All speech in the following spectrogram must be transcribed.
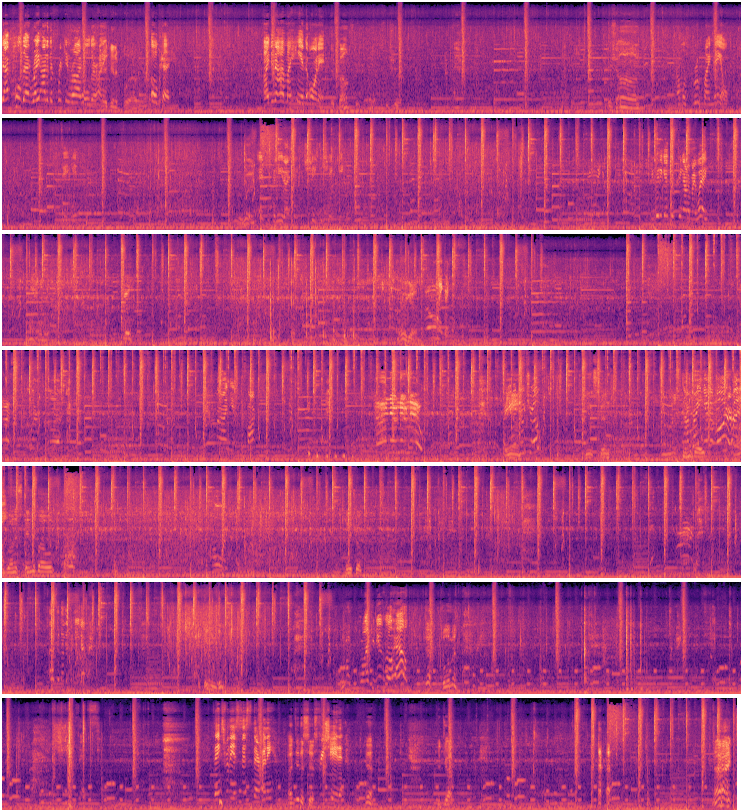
that pulled that right out of the freaking rod holder, honey. I honey. didn't pull it out. Okay. I did not have my hand on it. It bounced it though, that's for sure. Push on. I almost broke my nail. Take it. Either way. It's bonita, I think. It's shaky, shaky. You better get this thing out of my way. There we go. Oh my goodness. Come on, you fuck. Oh, no, no, no. Are you in neutral? I'm gonna spin. I'm gonna spin I'm the right boat. the motor, I'm gonna spin the boat. Neutral. That's another bonita. A big one too. Pull 'em in. Well, I could use a little help. Yeah, pull them in. Thanks for the assist there, honey. I did assist. Appreciate it. Yeah. Good job. All right.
